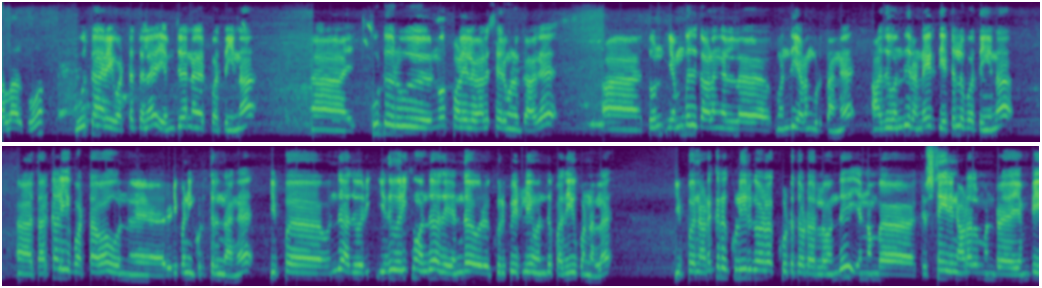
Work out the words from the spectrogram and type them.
நல்லா இருக்கும். ஊத்தங்கரை வட்டத்தில் எம்ஜிஆர் நகர் பார்த்தீங்கன்னா கூட்டுறவு நூற்பாலையில் வேலை செய்கிறவங்களுக்காக தொன் எண்பது காலங்களில் வந்து இடம் கொடுத்தாங்க. அது வந்து ரெண்டாயிரத்தி எட்டில் பார்த்தீங்கன்னா தற்காலிக பட்டாவாக ஒன்று ரெடி பண்ணி கொடுத்துருந்தாங்க. இப்போ வந்து அது வரை இது வரைக்கும் வந்து அது எந்த ஒரு குறிப்பீட்லேயும் வந்து பதிவு பண்ணலை. இப்போ நடக்கிற குளிர்கால கூட்டத்தொடரில் வந்து என் நம்ம கிருஷ்ணகிரி நாடாளுமன்ற எம்பி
